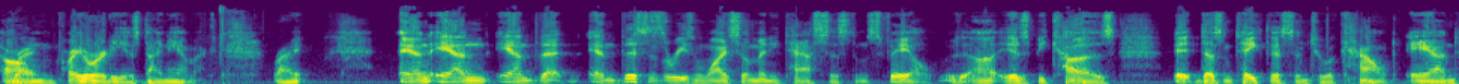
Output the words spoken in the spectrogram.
Um, Right. Priority is dynamic, right? And and and that and this is the reason why so many task systems fail uh, is because it doesn't take this into account and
